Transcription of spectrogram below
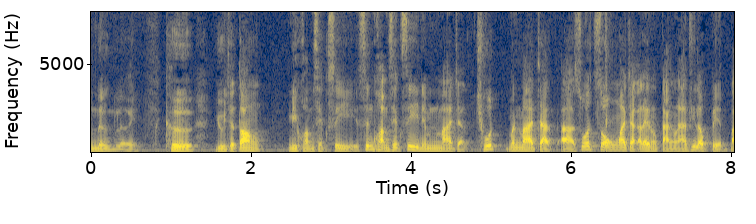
ำนึงเลย คืออยู่จะต้องมีความเซ็กซี่ ซึ่งความเซ็กซี่เนี่ยมันมาจากชุด มันมาจากสวดทรง มาจากอะไรต่างๆนานาที่เราเปลี่ยนไป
